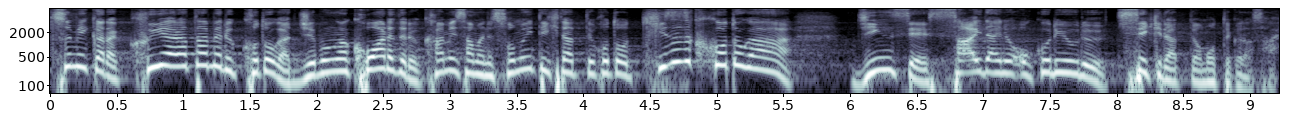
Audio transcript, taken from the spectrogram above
罪から悔い改めることが自分が壊れてる神様に背いてきたっていうことを気づくことが人生最大に起こりうる奇跡だって思ってください。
